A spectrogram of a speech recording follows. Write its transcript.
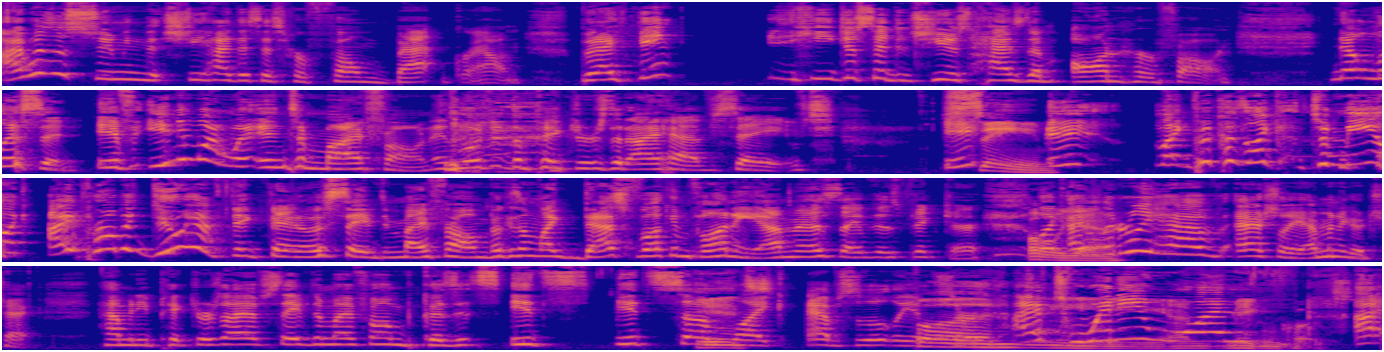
I was assuming that she had this as her phone background, but I think he just said that she just has them on her phone. Now listen, if anyone went into my phone and looked at the pictures that I have saved, it, Same. It, like because like to me like I probably do have Thick Thanos saved in my phone because I'm like that's fucking funny. I'm gonna save this picture. like I literally have actually I'm gonna go check how many pictures I have saved in my phone because it's it's it's some It's like absolutely absurd. I have 21. I'm making quotes. I,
